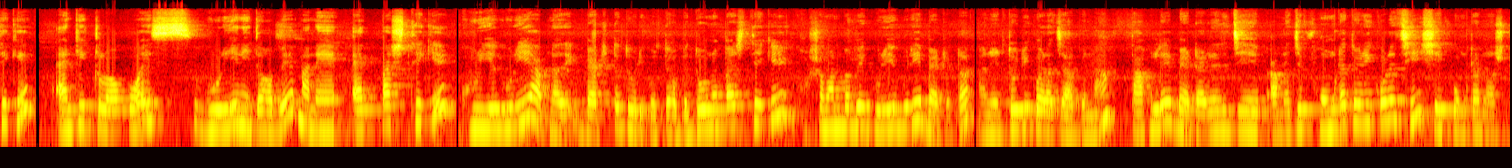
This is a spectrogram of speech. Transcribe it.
থেকে অ্যান্টি ক্লকওয়াইজ ঘুরিয়ে নিতে হবে মানে এক পাশ থেকে ঘুরিয়ে ঘুরিয়ে আপনার ব্যাটারটা তৈরি করতে হবে। দোনো পাশ থেকে সমানভাবে ঘুরিয়ে ঘুরিয়ে ব্যাটারটা মানে তৈরি করা যাবে না। তাহলে ব্যাটারের যে, আমরা যে ফোমটা তৈরি করেছি, সেই ফোমটা নষ্ট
